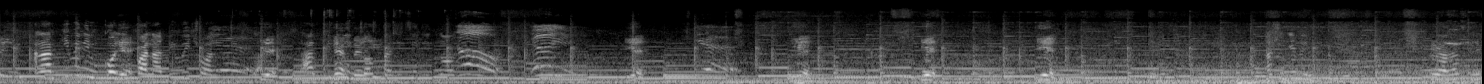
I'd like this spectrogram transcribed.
And I'm giving him calling Yeah. pan abi which one? Yeah. I'm Yeah, giving him just you. pan. Did not. No. Yeah. Yeah. Yeah. Yeah. Yeah. Yeah. I should give him. Yeah, let's see.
